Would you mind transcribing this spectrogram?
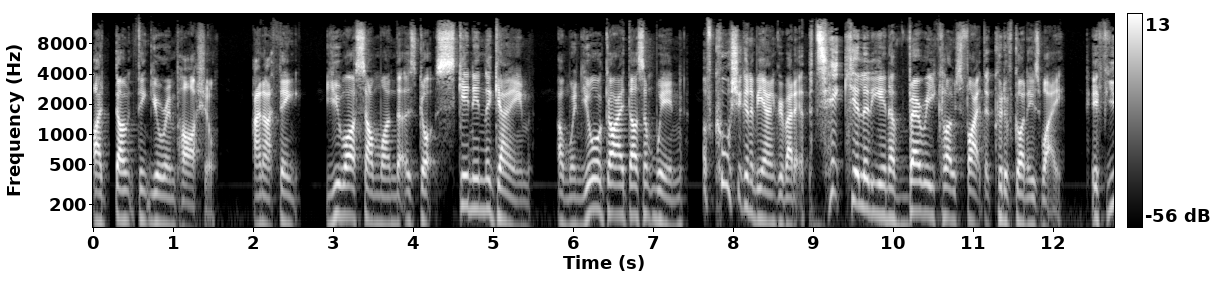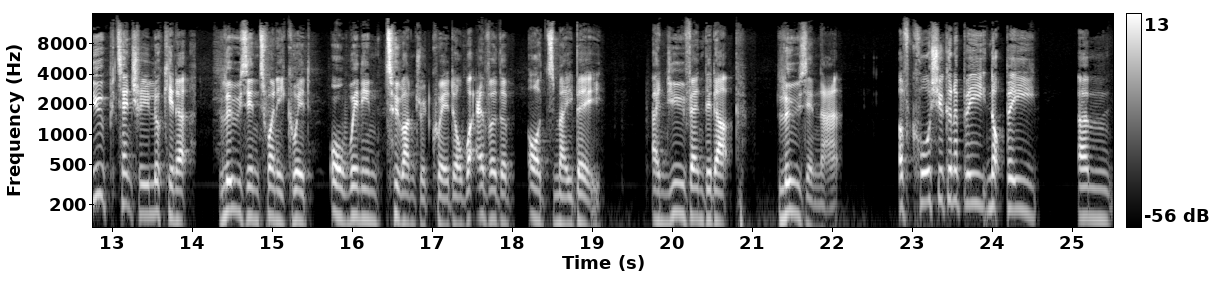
I don't think you're impartial. And I think you are someone that has got skin in the game. And when your guy doesn't win, of course you're going to be angry about it, particularly in a very close fight that could have gone his way. If you potentially looking at losing 20 quid or winning 200 quid or whatever the odds may be, and you've ended up losing that, of course you're going to be not be um,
